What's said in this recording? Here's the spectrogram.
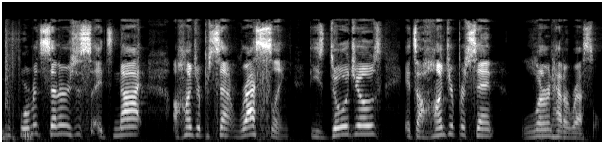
performance center is just it's not 100% wrestling these dojos it's 100% learn how to wrestle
